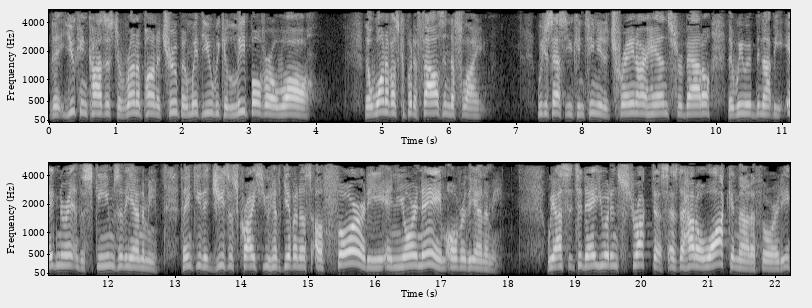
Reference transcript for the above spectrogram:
that you can cause us to run upon a troop, and with you we could leap over a wall. That one of us could put a thousand to flight. We just ask that you continue to train our hands for battle, that we would not be ignorant of the schemes of the enemy. Thank you that Jesus Christ, you have given us authority in your name over the enemy. We ask that today you would instruct us as to how to walk in that authority,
